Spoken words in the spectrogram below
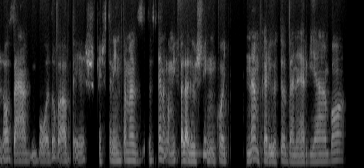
lazább, boldogabb, és, és szerintem ez, ez tényleg a mi felelősségünk, hogy nem kerül több energiába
